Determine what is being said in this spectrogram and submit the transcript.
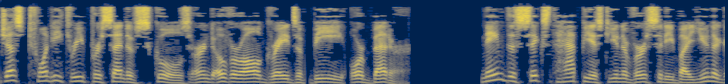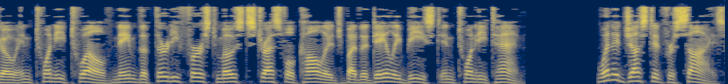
Just 23% of schools earned overall grades of B or better. Named the sixth happiest university by Unigo in 2012 named the 31st most stressful college by the Daily Beast in 2010. When adjusted for size,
